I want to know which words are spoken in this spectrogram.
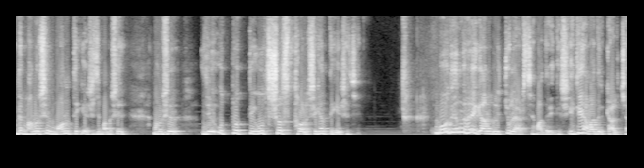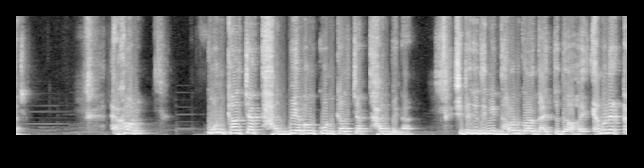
এটা মানুষের মন থেকে এসেছে, মানুষের মানুষের যে উৎপত্তি, উৎসস্থল সেখান থেকে এসেছে। বহুদিন ধরে এই গানগুলি চলে আসছে আমাদের এই দেশে। এটাই আমাদের কালচার এখন কোন কালচার থাকবে এবং কোন কালচার থাকবে না, সেটা যদি নির্ধারণ করার দায়িত্ব দেওয়া হয় এমন একটা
